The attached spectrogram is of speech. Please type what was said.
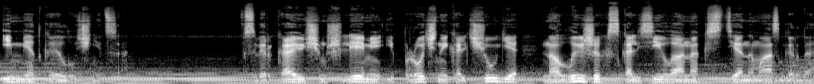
и меткая лучница. В сверкающем шлеме и прочной кольчуге на лыжах скользила она к стенам Асгарда,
